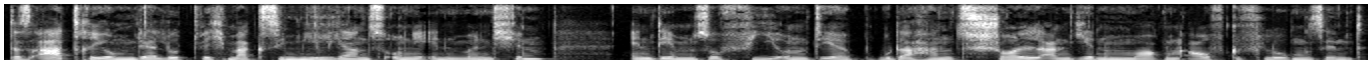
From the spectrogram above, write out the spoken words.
Das Atrium der Ludwig-Maximilians-Uni in München, in dem Sophie und ihr Bruder Hans Scholl an jenem Morgen aufgeflogen sind,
